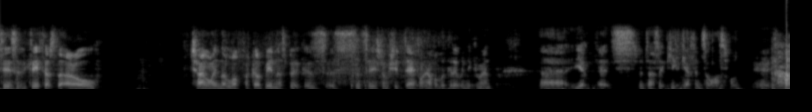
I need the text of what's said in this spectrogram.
seriously the creators that are all channeling their love for Kirby in this book is is sensational. You should definitely have a look at it when you come in. Uh, yep, it's fantastic. Keith Giffen's the last one. Uh,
